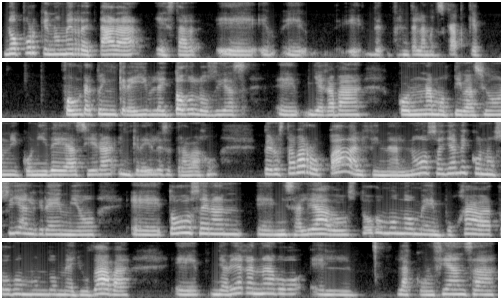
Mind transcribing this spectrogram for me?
no porque no me retara estar eh, eh, eh, frente a la MEXCAP, que fue un reto increíble y todos los días llegaba con una motivación y con ideas y era increíble ese trabajo, pero estaba arropada al final, ¿no? O sea, ya me conocía el gremio, eh, todos eran eh, mis aliados, todo el mundo me empujaba, todo el mundo me ayudaba, eh, me había ganado la confianza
